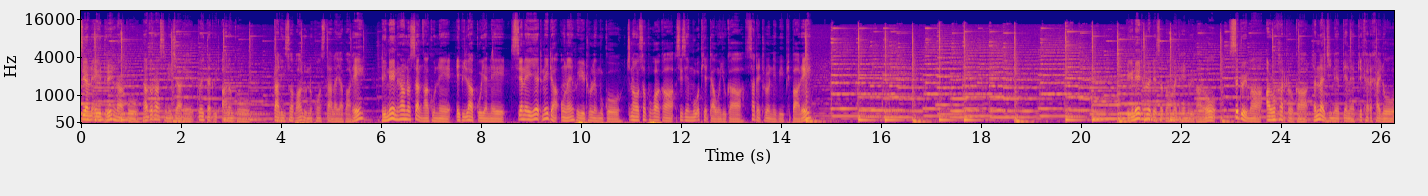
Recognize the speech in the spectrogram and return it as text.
CNA သတင်းဌာနကိုနောက်တော်ဆင်နေကြတဲ့ပရိသတ်တွေအားလုံးကိုတာလီစွာပါလို့နှုတ်ခွန်းစတာလိုက်ရပါတယ်။ဒီနေ့2025ခုနှစ်ဧပြီလ9ရက်နေ့ CNA ရဲ့တနေ့တာအွန်လိုင်းရေဒီယိုထုတ်လွှင့်မှုကိုကျွန်တော်ဆော့ဖွားကအစီအစဉ်မှုအဖြစ်တာဝန်ယူကာစတင်ထုတ်လွှင့်နေပြီဖြစ်ပါတယ်။ဒီကနေ့ထုတ်လွှင့်တဲ့ဆက်သွားမယ့်သတင်းတွေကတော့စစ်တွေမှာအာရောခတ်တော်ကလက်နက်ကြီးနဲ့ပြန်လည်ပစ်ခတ်တိုက်ခိုက်လို့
